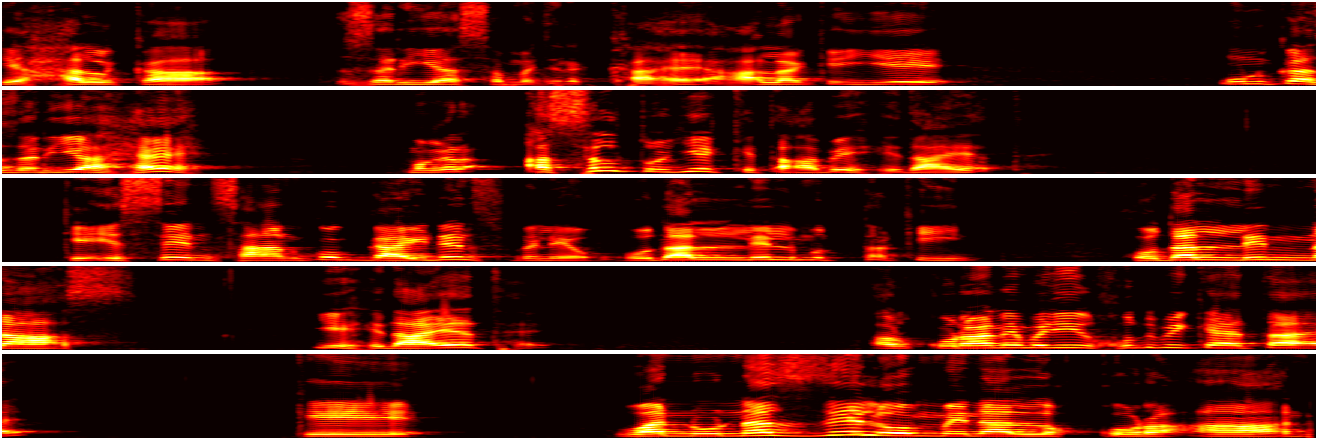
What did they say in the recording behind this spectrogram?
के हल का ज़रिया समझ रखा है। हालाँकि ये उनका ज़रिया है, मगर असल तो ये किताब हिदायत है कि इससे इंसान को गाइडेंस मिले। हदल मुत्तकीन, हदल नास, ये हिदायत है। और कुरान मजीद ख़ुद भी कहता है कि वनज़िल मिनल क़ुरान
